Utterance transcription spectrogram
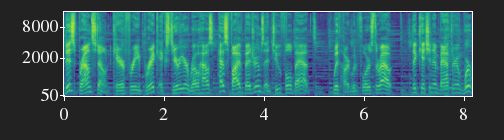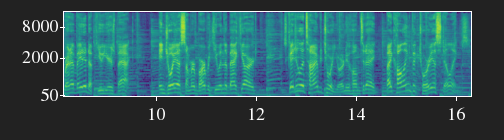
This brownstone, carefree brick exterior row house has five bedrooms and two full baths. With hardwood floors throughout, the kitchen and bathroom were renovated a few years back. Enjoy a summer barbecue in the backyard. Schedule a time to tour your new home today by calling Victoria Stillings.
